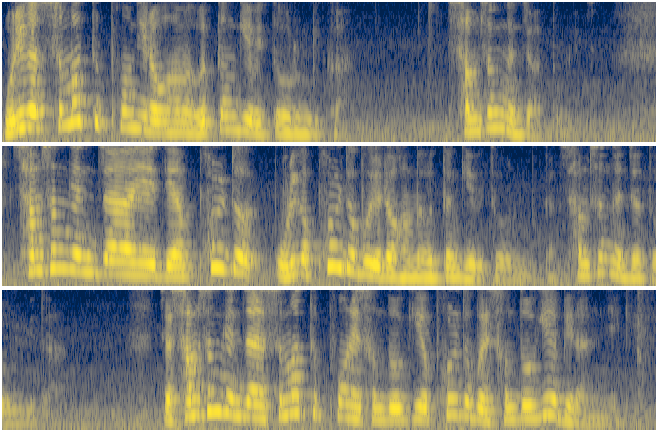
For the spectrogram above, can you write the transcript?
우리가 스마트폰이라고 하면 어떤 기업이 떠오릅니까? 삼성전자가 떠오르죠. 삼성전자에 대한 폴더, 우리가 폴더블이라고 하면 어떤 기업이 떠오릅니까? 삼성전자 떠오릅니다. 자, 삼성전자는 스마트폰의 선도기업, 폴더블의 선도기업이라는 얘기예요.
